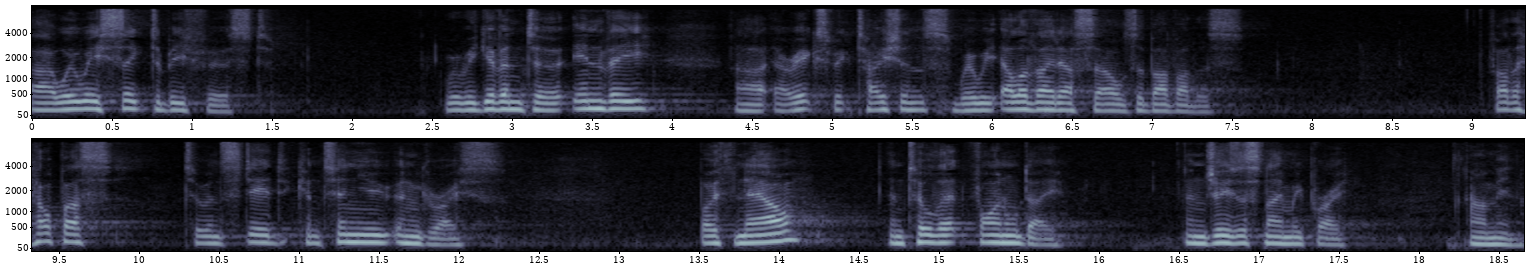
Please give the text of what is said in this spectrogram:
uh, where we seek to be first, where we give in to envy, uh, our expectations, where we elevate ourselves above others. Father, help us to instead continue in grace, both now until that final day. In Jesus' name we pray. Amen.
